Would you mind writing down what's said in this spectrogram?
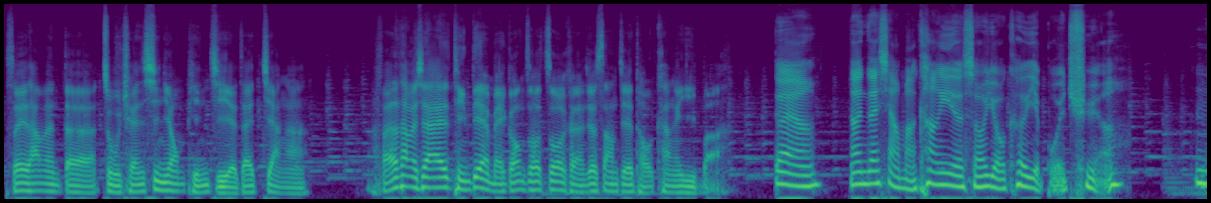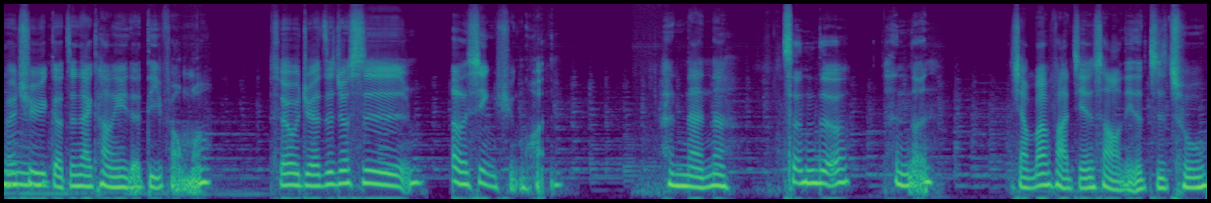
所以他们的主权信用评级也在降啊。反正他们现在停电没工作做，可能就上街头抗议吧。对啊。那你在想嘛，抗议的时候游客也不会去啊，你会去一个正在抗议的地方吗？嗯、所以我觉得这就是恶性循环，很难呐、啊，真的很难。想办法减少你的支出，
